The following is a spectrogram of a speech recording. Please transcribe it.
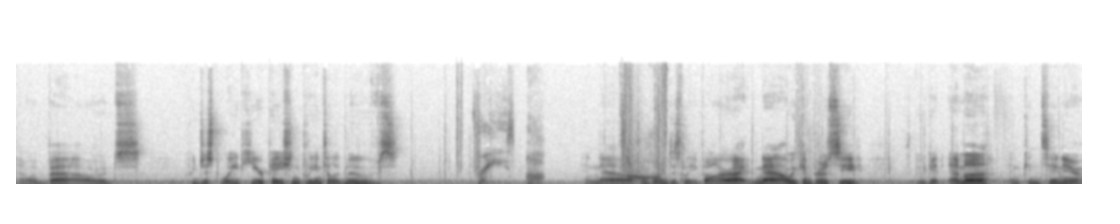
How about... If we just wait here patiently until it moves. Freeze. And now, we're going to sleep. Alright, now we can proceed. Let's go get Emma and continue.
